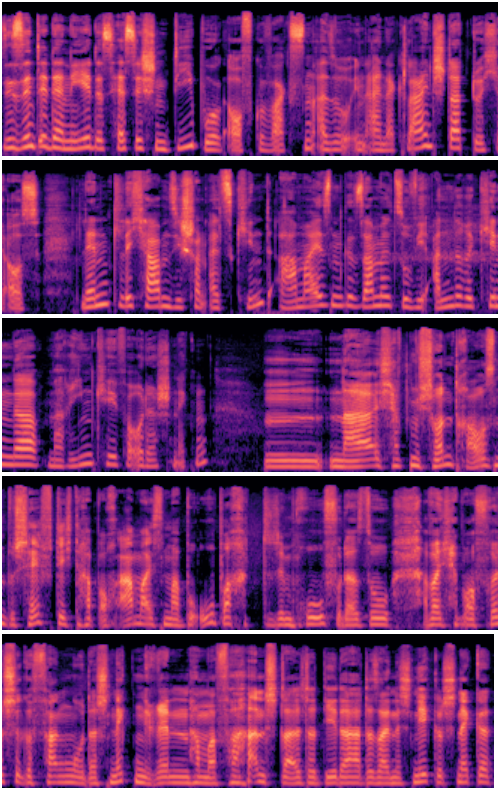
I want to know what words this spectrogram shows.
Sie sind in der Nähe des hessischen Dieburg aufgewachsen, also in einer Kleinstadt, durchaus ländlich. Haben Sie schon als Kind Ameisen gesammelt, so wie andere Kinder Marienkäfer oder Schnecken? Hm, naja, ich habe mich schon draußen beschäftigt, habe auch Ameisen mal beobachtet im Hof oder so, aber ich habe auch Frösche gefangen oder Schneckenrennen haben wir veranstaltet. Jeder hatte seine Schnekelschnecke.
